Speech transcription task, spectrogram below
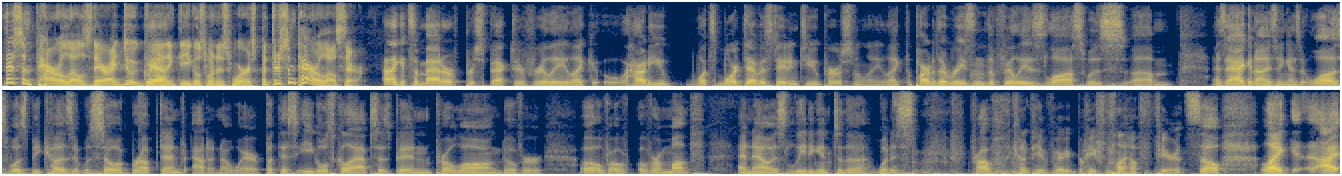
there's some parallels there. I do agree. I think the Eagles one is worse, but there's some parallels there. I think it's a matter of perspective, really. Like, how do you? What's more devastating to you personally? Like, the part of the reason the Phillies loss was um, as agonizing as it was was because it was so abrupt and out of nowhere. But this Eagles collapse has been prolonged over over over, over a month, and now is leading into the what is probably going to be a very brief playoff appearance. So, like, I,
